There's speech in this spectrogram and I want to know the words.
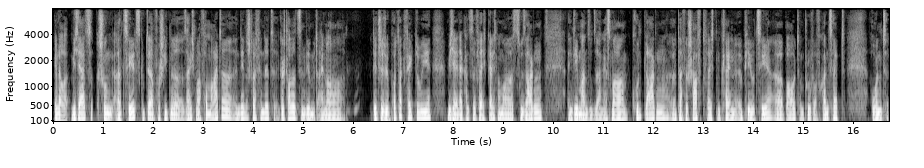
Genau, Michael hat schon erzählt, es gibt ja verschiedene, sage ich mal, Formate, in denen es stattfindet. Gestartet sind wir mit einer Digital Product Factory. Michael, da kannst du vielleicht gleich nochmal was zu sagen, indem man sozusagen erstmal Grundlagen äh, dafür schafft, vielleicht einen kleinen äh, POC äh, baut, ein Proof of Concept. Und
